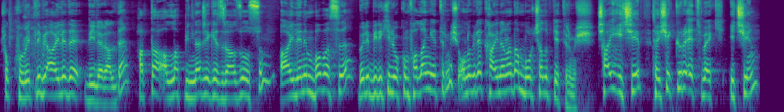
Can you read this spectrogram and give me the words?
çok kuvvetli bir aile de değil herhalde. Hatta Allah binlerce kez razı olsun. Ailenin babası böyle bir iki lokum falan getirmiş. Onu bile kaynanadan borç alıp getirmiş. Çay içip teşekkür etmek için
